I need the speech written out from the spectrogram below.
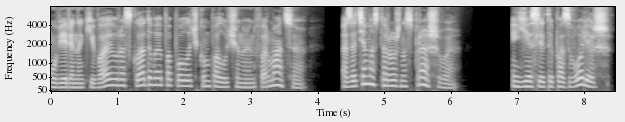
Уверенно киваю, раскладывая по полочкам полученную информацию, а затем осторожно спрашиваю. Если ты позволишь,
